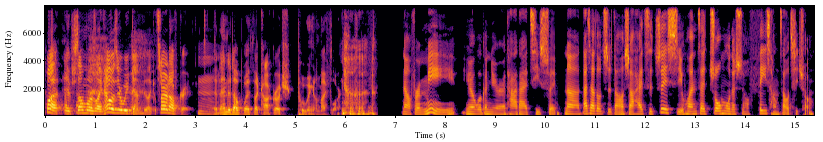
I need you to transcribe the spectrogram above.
but if someone was like, How was your weekend? Be like, It started off great. Mm. It ended up with a cockroach pooing on my floor. Now for me，因为我跟女儿她大概七岁，那大家都知道，小孩子最喜欢在周末的时候非常早起床。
